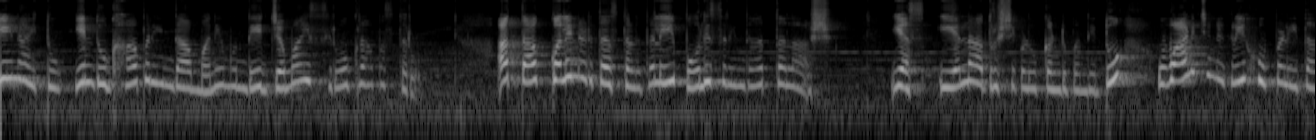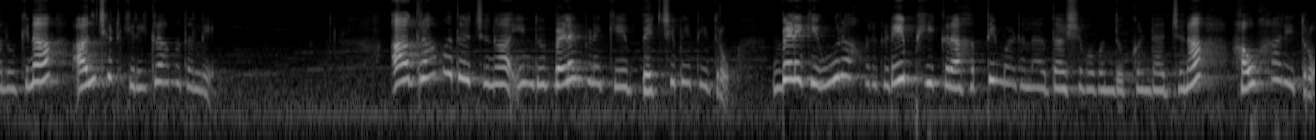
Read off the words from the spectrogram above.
ಏನಾಯಿತು ಎಂದು ಗಾಬರಿಯಿಂದ ಮನೆ ಮುಂದೆ ಜಮಾಯಿಸಿರೋ ಗ್ರಾಮಸ್ಥರು. ಅತ್ತ ಕೊಲೆ ನಡೆದ ಸ್ಥಳದಲ್ಲಿ ಪೊಲೀಸರಿಂದ ತಲಾಶ್. ಎಸ್, ಈ ಎಲ್ಲ ದೃಶ್ಯಗಳು ಕಂಡುಬಂದಿದ್ದು ವಾಣಿಜ್ಯ ನಗರಿ ಹುಬ್ಬಳ್ಳಿ ತಾಲೂಕಿನ ಅಂಚಟ್ಗಿರಿ ಗ್ರಾಮದಲ್ಲಿ. ಆ ಗ್ರಾಮದ ಜನ ಇಂದು ಬೆಳೆ ಬೆಳಗ್ಗೆ ಬೆಚ್ಚಿ ಬೀದಿದ್ರು ಬೆಳಗ್ಗೆ ಊರ ಹೊರಗಡೆ ಭೀಕರ ಹತ್ಯೆ ಮಾಡಲಾದ ಶವವೊಂದು ಕಂಡ ಜನ ಹೌಹಾರಿದ್ರು.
